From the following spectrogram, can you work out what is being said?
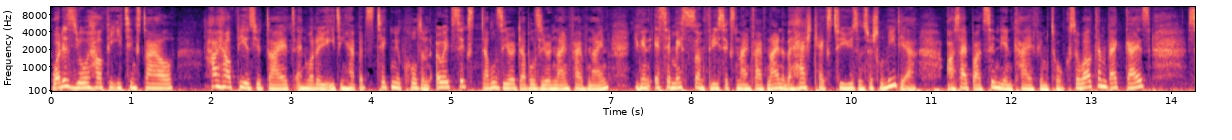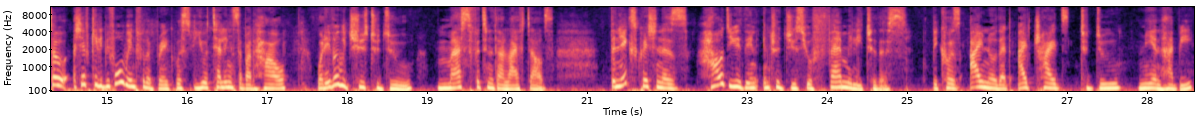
What is your healthy eating style? How healthy is your diet and what are your eating habits? Taking your calls on 086 00959. You can SMS us on 36959 and the hashtags to use on social media are Sidebar Sindi and Kaya FM Talk. So welcome back, guys. So, Chef Kelly, before we went for the break, was you were telling us about how whatever we choose to do must fit in with our lifestyles. The next question is how do you then introduce your family to this? Because I know that I tried to do me and hubby,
